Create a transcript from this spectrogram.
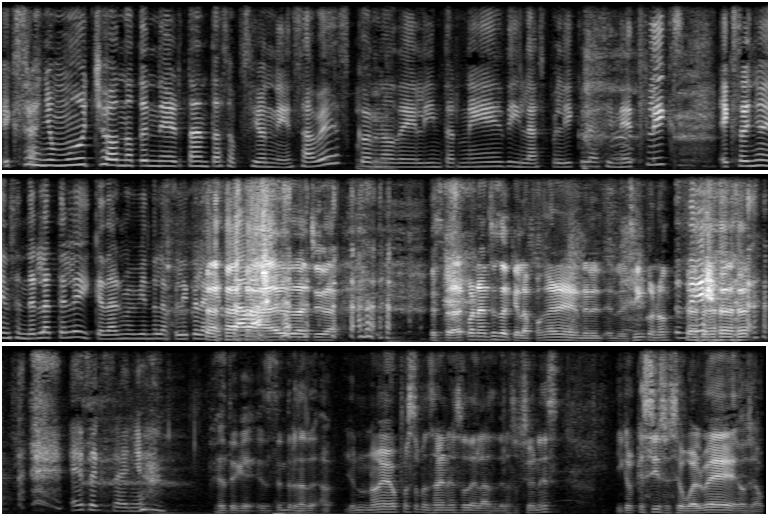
extraño mucho no tener tantas opciones, ¿sabes? Con lo del internet y las películas y Netflix. Extraño encender la tele y quedarme viendo la película que estaba. Esperar con antes a que la pongan en el 5, ¿no? Sí. Eso extraño. Fíjate que es interesante. Ah, yo no me había puesto a pensar en eso de las, de las opciones. Y creo que sí, se, se vuelve, o sea,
